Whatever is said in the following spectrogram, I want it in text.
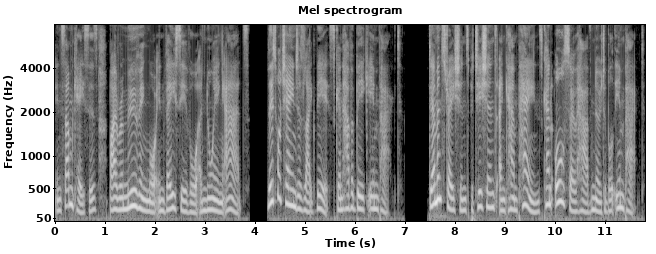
in some cases by removing more invasive or annoying ads. Little changes like this can have a big impact. Demonstrations, petitions, and campaigns can also have notable impact.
